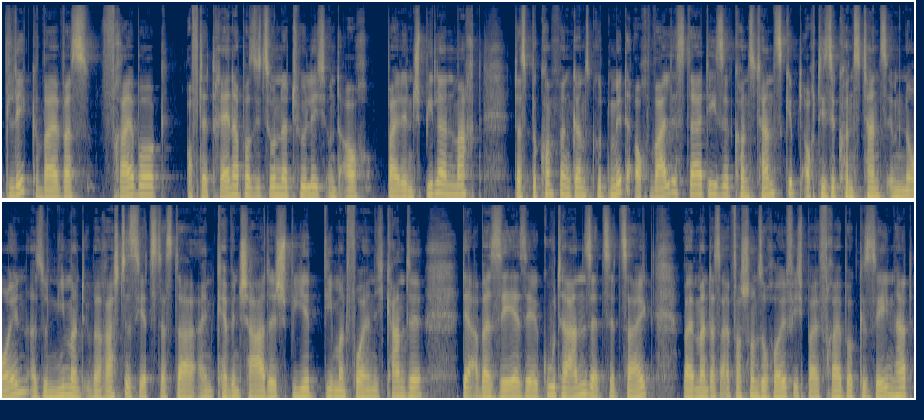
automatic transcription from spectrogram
Blick, weil was Freiburg auf der Trainerposition natürlich und auch bei den Spielern macht, das bekommt man ganz gut mit, auch weil es da diese Konstanz gibt, auch diese Konstanz im Neuen. Also niemand überrascht es jetzt, dass da ein Kevin Schade spielt, die man vorher nicht kannte, der aber sehr, sehr gute Ansätze zeigt, weil man das einfach schon so häufig bei Freiburg gesehen hat.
